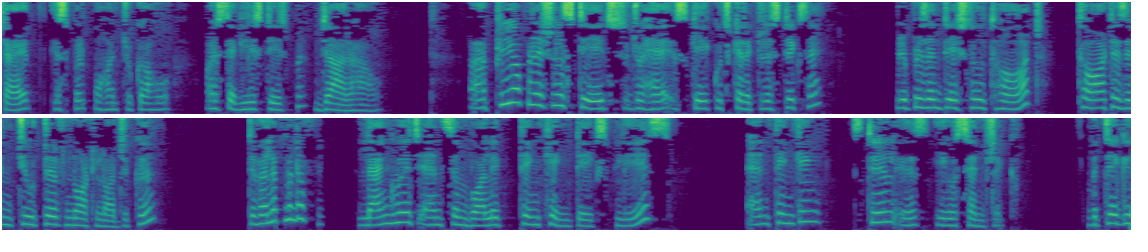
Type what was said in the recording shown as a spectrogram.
شاید اس پر پہنچ چکا ہو اور اس اگلی اسٹیج پر جا رہا ہو پری آپریشنل اسٹیج جو ہے اس کے کچھ کیریکٹرسٹکس ہیں representational thought thought is intuitive not logical development of language and symbolic thinking takes place and thinking still is centric بچے کی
